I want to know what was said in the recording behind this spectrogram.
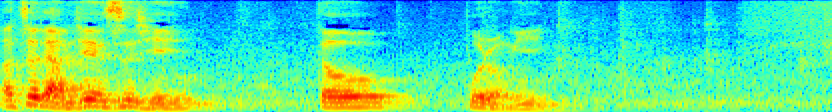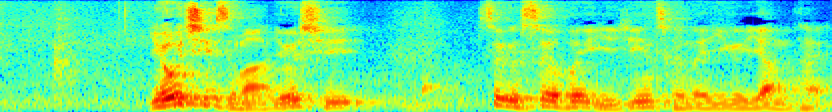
那这两件事情都不容易。尤其什么？尤其这个社会已经成了一个样态，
